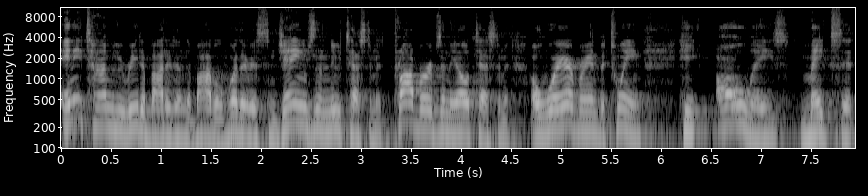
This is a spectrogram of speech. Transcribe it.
anytime you read about it in the Bible, whether it's in James in the New Testament, Proverbs in the Old Testament, or wherever in between, he always makes it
